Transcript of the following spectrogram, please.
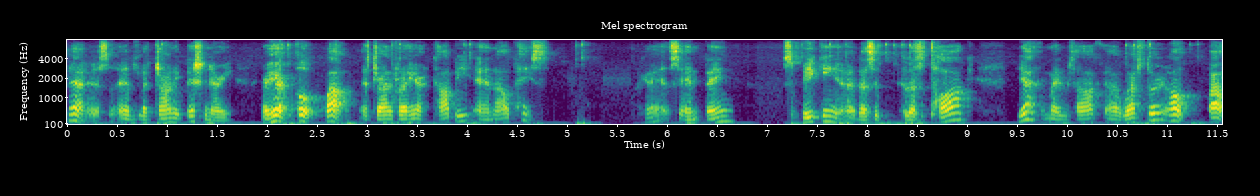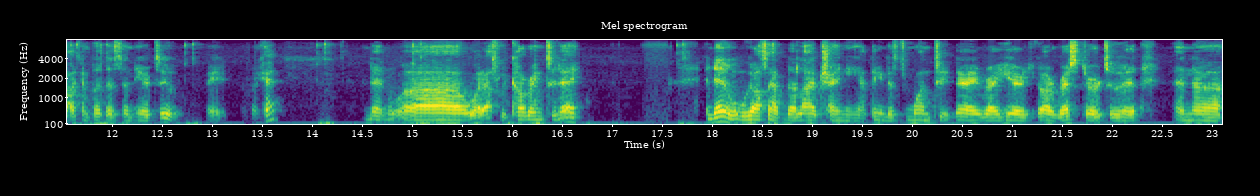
Yeah, it's an electronic dictionary right here. Oh, wow, electronic right here. Copy and I'll paste. Okay, same thing. Speaking, uh, does it does it talk? Yeah, maybe talk. Uh, Webster. Oh, wow, I can put this in here too. Okay. And then uh, what else we're covering today? And then we also have the live training. I think there's one today right here. You got to register to it. And uh,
